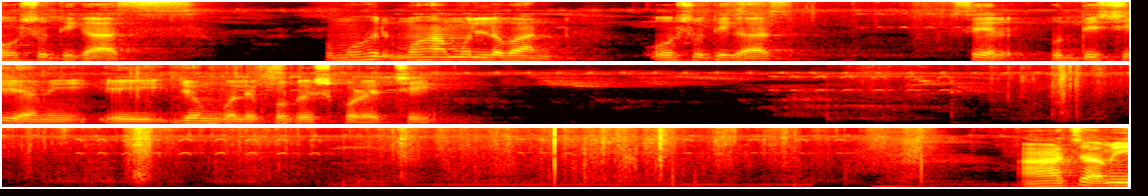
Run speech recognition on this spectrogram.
ঔষধি গাছ মহামূল্যবান ঔষধি গাছের উদ্দেশ্যেই আমি এই জঙ্গলে প্রবেশ করেছি। আজ আমি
